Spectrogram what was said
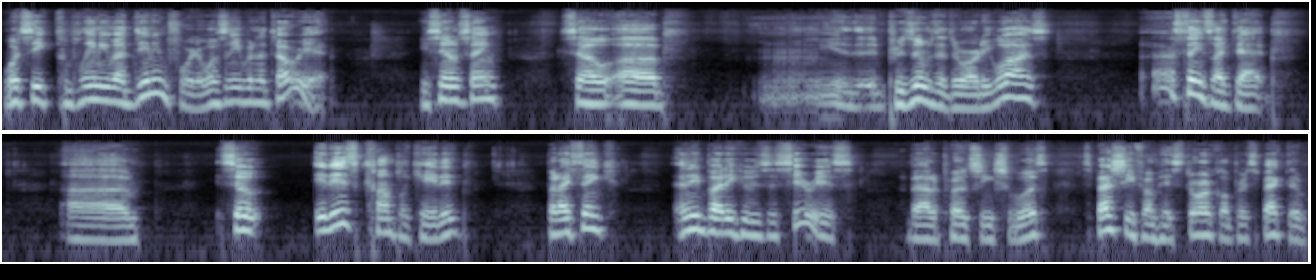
what's he complaining about dinim for? There wasn't even a Torah yet. You see what I'm saying? So uh, it presumes that there already was. Uh, things like that. Uh, so it is complicated, but I think anybody who's serious about approaching Shavuos, especially from historical perspective,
